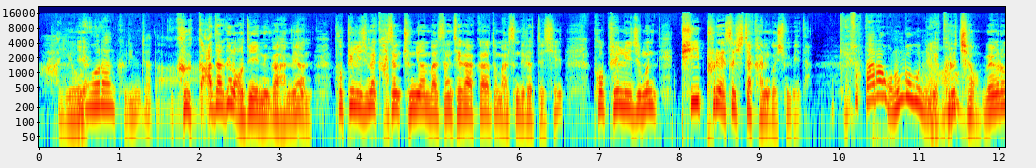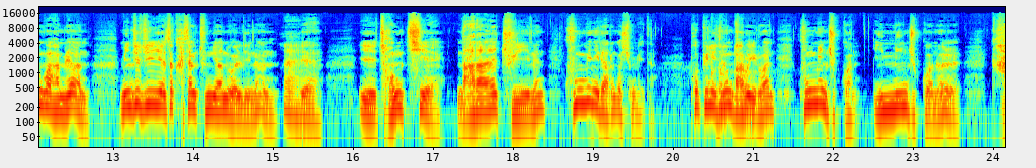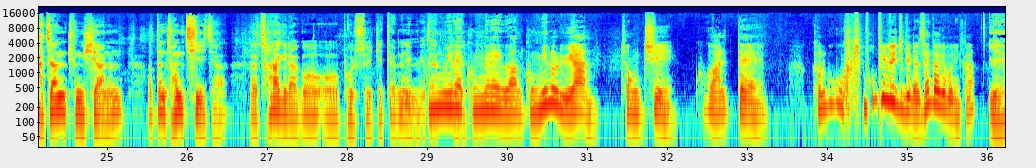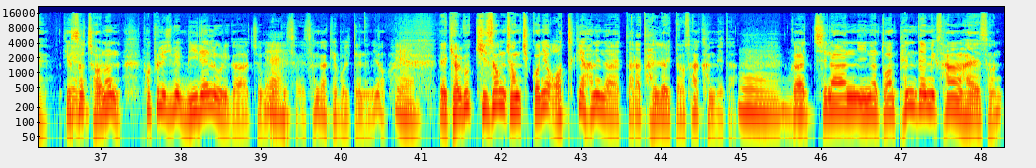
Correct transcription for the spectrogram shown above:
아, 영원한 그림자다. 그 까닭은 어디에 있는가 하면 포퓰리즘의 가장 중요한 발상은 제가 아까도 말씀드렸듯이 포퓰리즘은 피플에서 시작하는 것입니다. 계속 따라오는 거군요. 예, 그렇죠. 왜 그런가 하면 민주주의에서 가장 중요한 원리는 네. 예, 이 정치의 나라의 주인은 국민이라는 것입니다. 포퓰리즘은 그렇죠. 바로 이러한 국민 주권, 인민 주권을 가장 중시하는 어떤 정치이자 어, 철학이라고 볼 수 있기 때문입니다. 국민의 예. 국민에 의한 국민을 위한 정치 그거 할 때 결국은 그게 포퓰리즘이네 생각해 보니까. 예. 그래서 예. 저는 포퓰리즘의 미래를 우리가 좀 예. 이렇게 생각해 볼 때는요. 예. 예, 결국 기성 정치권이 어떻게 하느냐에 따라 달려 있다고 생각합니다. 음. 그러니까 지난 2년 동안 팬데믹 상황 하에선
